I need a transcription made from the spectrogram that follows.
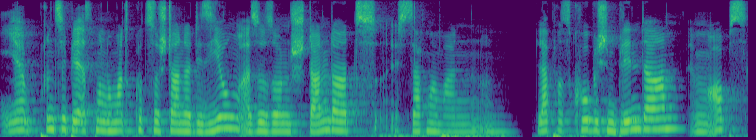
Ja, prinzipiell erstmal nochmal kurz zur Standardisierung. Also so ein Standard, ich sag mal mal einen laparoskopischen Blinddarm im OPS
